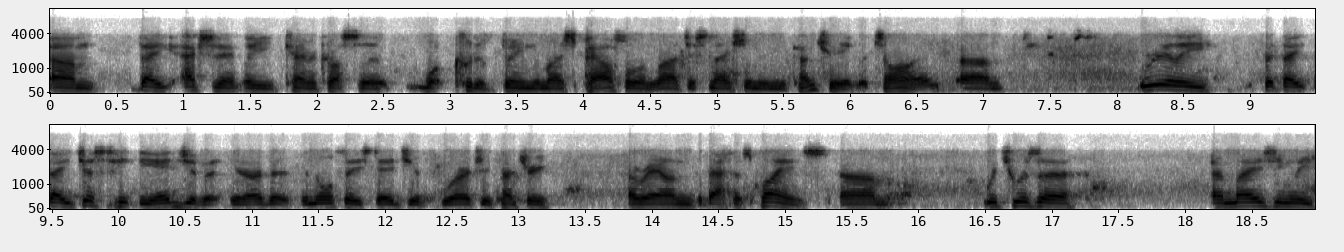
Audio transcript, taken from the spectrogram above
um, they accidentally came across a, what could have been the most powerful and largest nation in the country at the time. Um, really, but they, they just hit the edge of it, you know, the, the northeast edge of Wiradjuri country around the Bathurst Plains, um, which was a amazingly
